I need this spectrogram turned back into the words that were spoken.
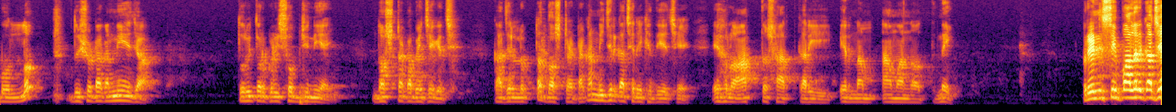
বলল, দুশো টাকা নিয়ে যা, তরি তরকারি, সবজি নিয়ে আই দশ টাকা বেঁচে গেছে। কাজের লোকটা দশটা টাকা নিজের কাছে রেখে দিয়েছে। এ হলো আত্মসাৎকারী এর নাম আমানত নেই। প্রিন্সিপালের কাছে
